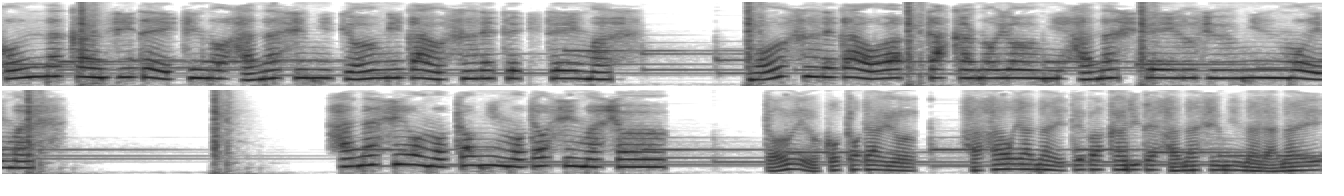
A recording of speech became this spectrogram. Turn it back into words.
こんな感じで1の話に興味が薄れてきています。もうすれが終わったかのように話している住人もいます。話を元に戻しましょう。どういうことだよ。母親泣いてばかりで話にならない。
